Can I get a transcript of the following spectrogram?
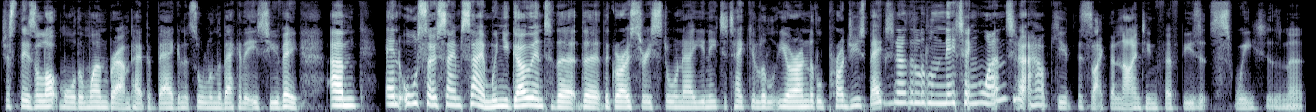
Just there's a lot more than one brown paper bag, and it's all in the back of the SUV. Um, and also, same same. When you go into the, the, the grocery store now, you need to take your little your own little produce bags. You know the little netting ones. You know how cute. This is like the 1950s. It's sweet, isn't it?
